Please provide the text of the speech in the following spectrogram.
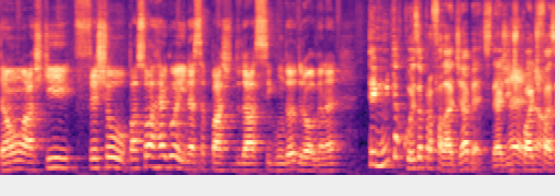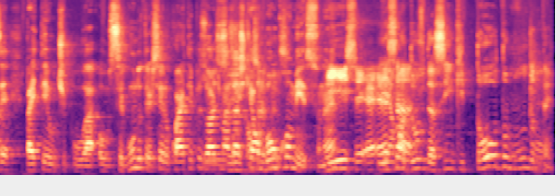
Então acho que fechou, passou a régua aí nessa parte do- da segunda droga, né? Tem muita coisa pra falar de diabetes, né? A gente É, pode não. fazer, vai ter o tipo a- o segundo, o terceiro, o quarto episódio, mas acho que é um bom certeza. começo, né? Isso, é, E essa... é uma dúvida assim que todo mundo tem.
